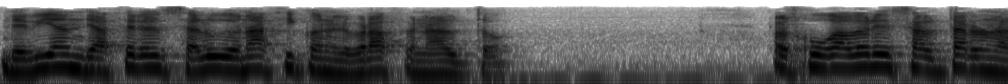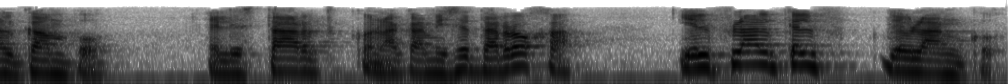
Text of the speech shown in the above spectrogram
debían de hacer el saludo nazi con el brazo en alto. Los jugadores saltaron al campo, el Start con la camiseta roja y el Flalkelf de blanco.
